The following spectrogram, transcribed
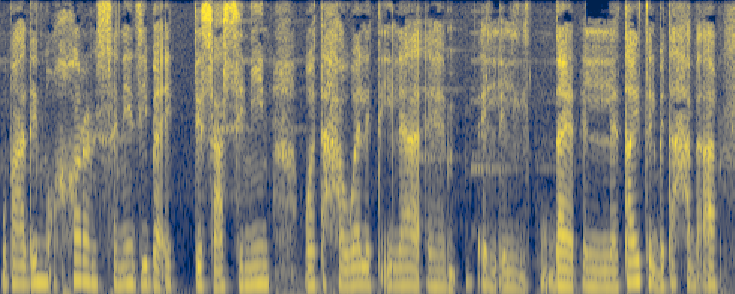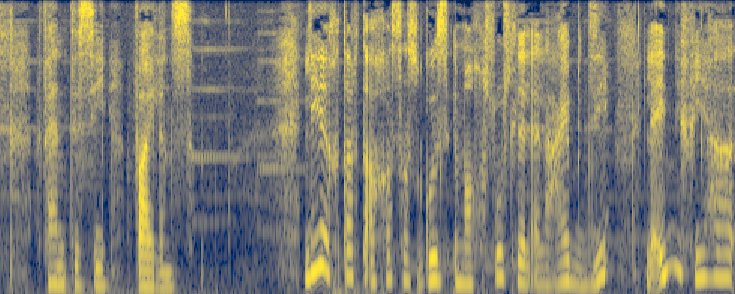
وبعدين مؤخرا السنة دي بقت تسع سنين وتحولت إلى ال title بتاعها بقى fantasy violence ليه اخترت أخصص جزء مخصوص للألعاب دي؟ لأن فيها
